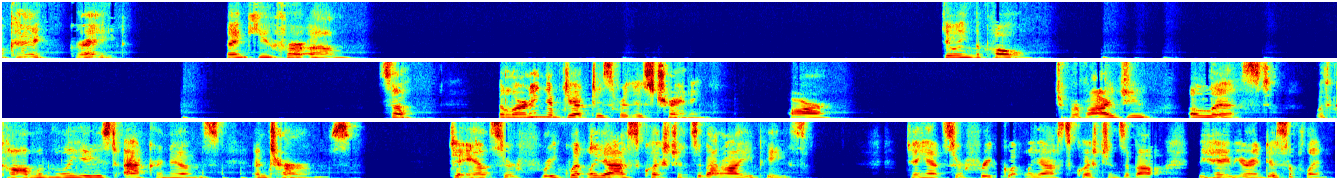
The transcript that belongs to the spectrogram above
Okay, great. Thank you for um, doing the poll. So, the learning objectives for this training are to provide you a list with commonly used acronyms and terms, to answer frequently asked questions about IEPs, to answer frequently asked questions about behavior and discipline,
